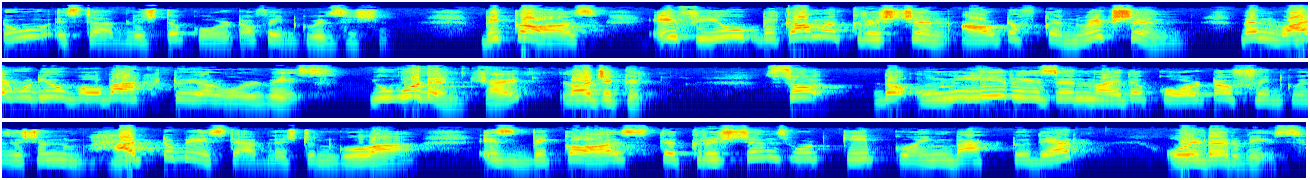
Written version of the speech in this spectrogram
to establish the court of inquisition. Because if you become a Christian out of conviction, then why would you go back to your old ways? You wouldn't, right? Logical. So, the only reason why the court of inquisition had to be established in Goa is because the Christians would keep going back to their older ways.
